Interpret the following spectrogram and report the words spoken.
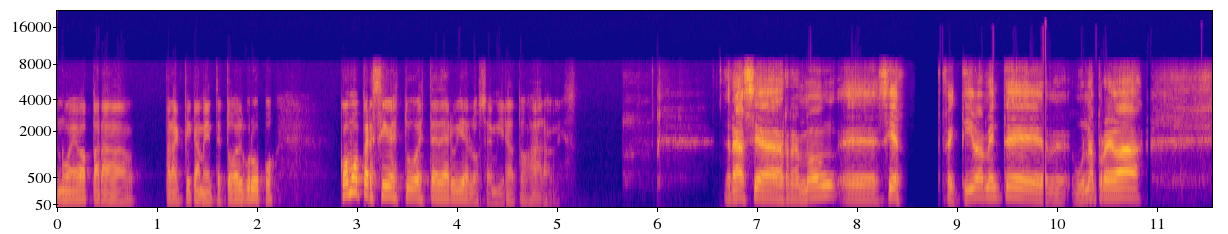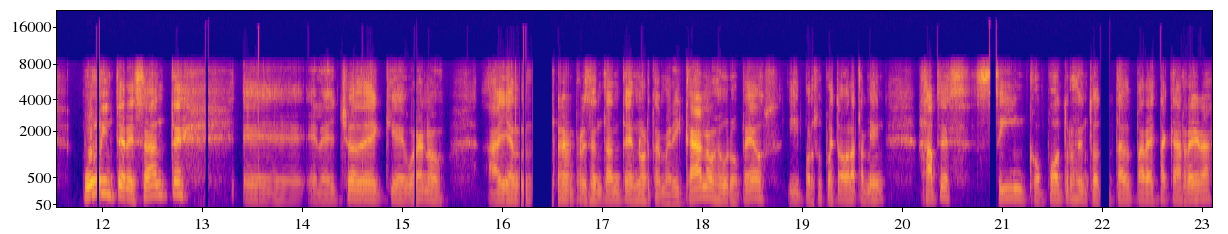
nueva para prácticamente todo el grupo. ¿Cómo percibes tú este derby de los Emiratos Árabes? Gracias, Ramón. Eh, sí, efectivamente, una prueba muy interesante. Eh, el hecho de que, bueno, hayan representantes norteamericanos, europeos y, por supuesto, ahora también Hapses, cinco potros en total para esta carrera.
